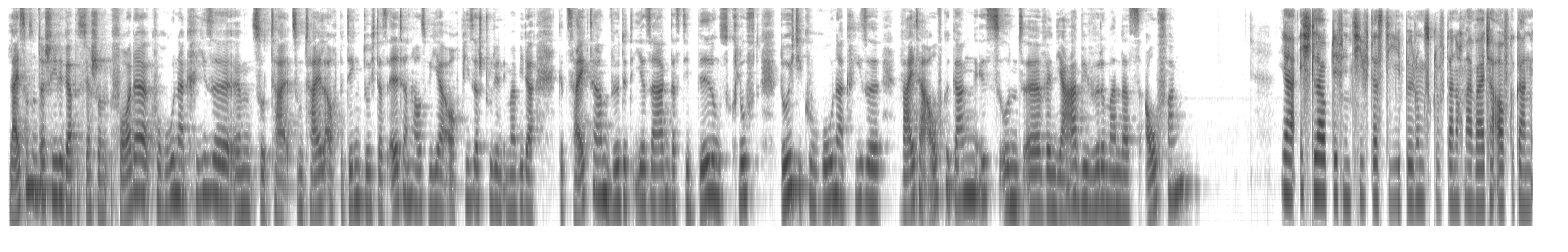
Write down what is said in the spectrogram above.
Leistungsunterschiede gab es ja schon vor der Corona-Krise, ähm, zu Teil, zum Teil auch bedingt durch das Elternhaus, wie ja auch PISA-Studien immer wieder gezeigt haben. Würdet ihr sagen, dass die Bildungskluft durch die Corona-Krise weiter aufgegangen ist? Und äh, wenn ja, wie würde man das auffangen? Ja, ich glaube definitiv, dass die Bildungskluft da noch mal weiter aufgegangen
